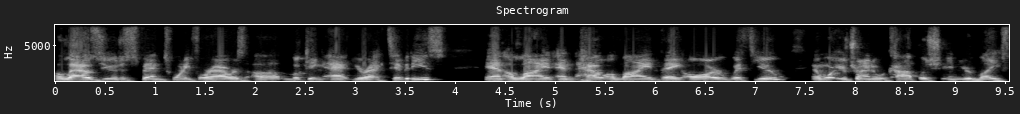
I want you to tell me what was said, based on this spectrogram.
allows you to spend 24 hours uh, looking at your activities and align and how aligned they are with you and what you're trying to accomplish in your life.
